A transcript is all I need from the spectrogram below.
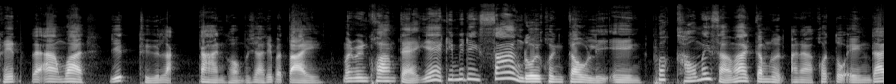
คริสต์และอ้างว่ายึดถือหลักการของประชาธิปไตย มันเป็นความแตกแยกที่ไม่ได้สร้างโดยคนเกาหลีเอง พวกเขาไม่สามารถกำหนดอนาคตตัวเองได้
